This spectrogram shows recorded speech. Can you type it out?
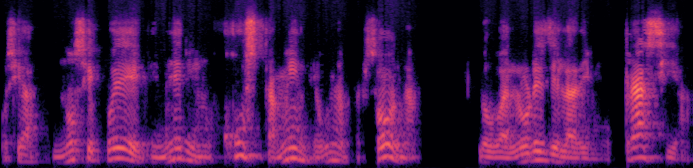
O sea, no se puede detener injustamente a una persona. Los valores de la democracia,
